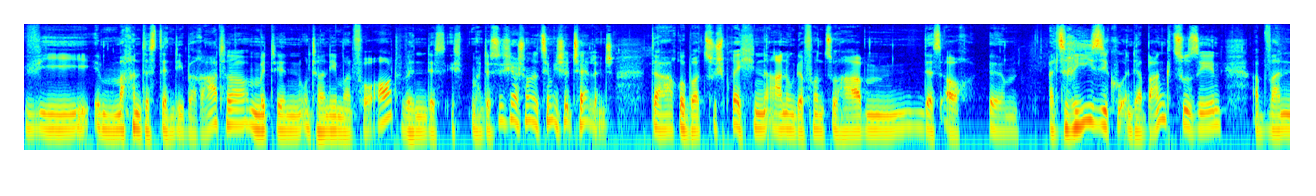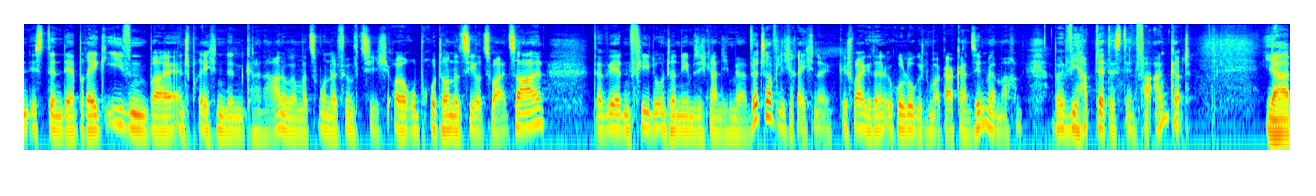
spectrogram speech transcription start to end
Wie machen das denn die Berater mit den Unternehmern vor Ort? Wenn das, ich meine, das ist ja schon eine ziemliche Challenge, darüber zu sprechen, Ahnung davon zu haben, das auch ähm, als Risiko in der Bank zu sehen. Ab wann ist denn der Break-Even bei entsprechenden, keine Ahnung, wenn wir 250 Euro pro Tonne CO2 zahlen, da werden viele Unternehmen sich gar nicht mehr wirtschaftlich rechnen, geschweige denn ökologisch mal gar keinen Sinn mehr machen. Aber wie habt ihr das denn verankert? Ja,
